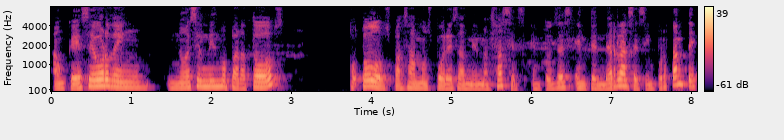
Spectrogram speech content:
aunque ese orden no es el mismo para todos, todos pasamos por esas mismas fases. Entonces, entenderlas es importante.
